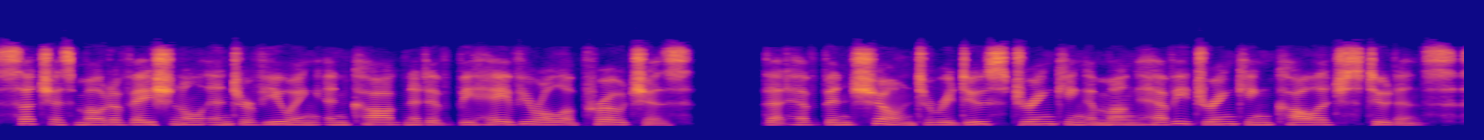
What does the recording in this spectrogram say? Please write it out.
such as motivational interviewing and cognitive behavioral approaches, that have been shown to reduce drinking among heavy drinking college students.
